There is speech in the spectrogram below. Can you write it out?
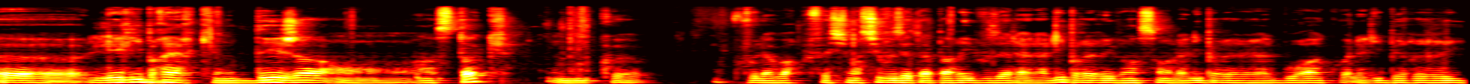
Euh, les libraires qui ont déjà un stock, donc euh, vous pouvez l'avoir plus facilement. Si vous êtes à Paris, vous allez à la librairie Vincent, à la librairie Albourac ou à la librairie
